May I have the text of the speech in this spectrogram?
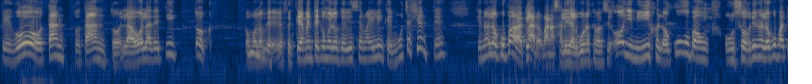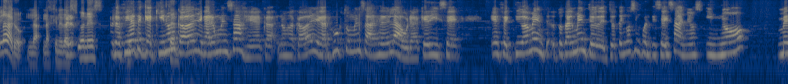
pegó tanto, tanto la ola de TikTok, como lo mm. que, efectivamente, como lo que dice Maylin, que hay mucha gente que no lo ocupaba. Claro, van a salir algunos que me van a decir, oye, mi hijo lo ocupa, un, un sobrino lo ocupa. Claro, las generaciones. Pero, fíjate que aquí nos acaba de llegar un mensaje, acá, nos acaba de llegar justo un mensaje de Laura que dice: efectivamente, totalmente, yo tengo 56 años y no me,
